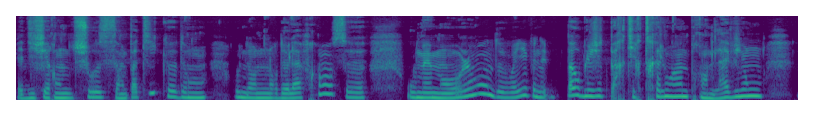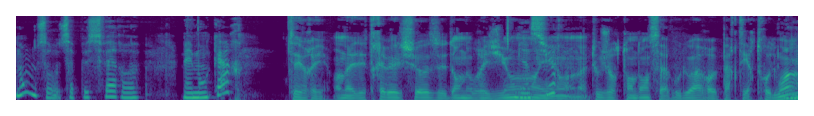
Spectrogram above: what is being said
il y a différentes choses sympathiques dans ou dans le nord de la France euh, ou même en Hollande. Vous voyez, vous n'êtes pas obligé de partir très loin, de prendre l'avion. Non, ça, peut se faire même en car. C'est vrai, on a des très belles choses dans nos régions Bien et sûr. on a toujours tendance à vouloir euh, partir trop loin.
